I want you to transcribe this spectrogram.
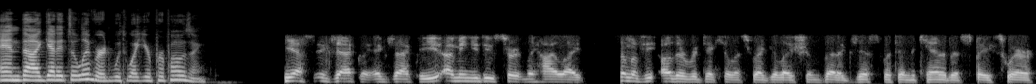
and uh, get it delivered with what you're proposing. Yes, exactly, exactly. I mean, you do certainly highlight some of the other ridiculous regulations that exist within the cannabis space where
